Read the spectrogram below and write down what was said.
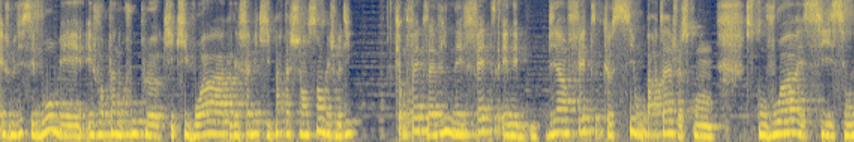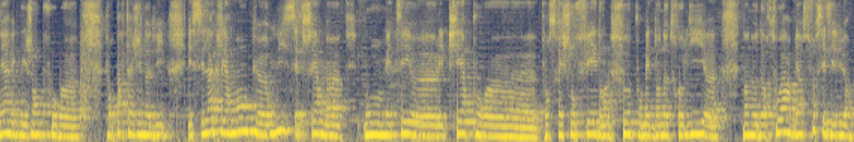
Et je me dis, c'est beau, mais et je vois plein de couples qui voient, des familles qui partagent ça ensemble. Et je me dis qu'en fait, la vie n'est faite et n'est bien faite que si on partage ce qu'on voit et si, on est avec des gens pour, euh, pour partager notre vie. Et c'est là clairement que, oui, cette ferme où on mettait euh, les pierres pour, euh, pour se réchauffer dans le feu, pour mettre dans notre lit, dans nos dortoirs, bien sûr, c'était dur.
